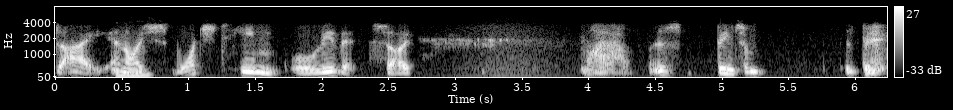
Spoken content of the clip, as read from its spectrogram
day. And I just watched Him live it. So, wow, there's been some. It's been,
